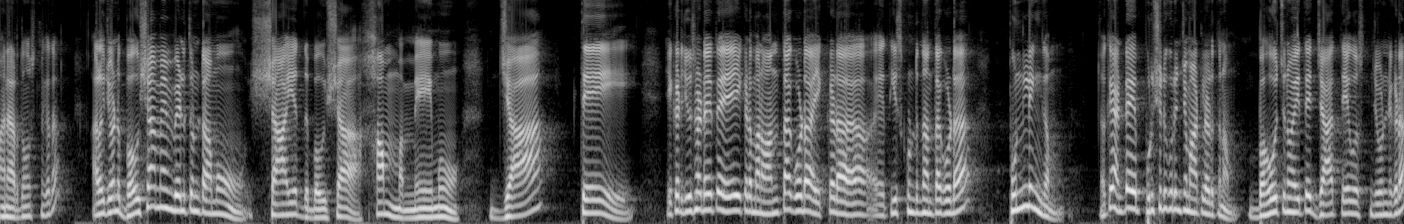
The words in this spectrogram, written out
అని అర్థం వస్తుంది కదా? అలాగే చూడండి బహుశా మేము వెళుతుంటాము. షాయద్ బహుశా హమ్ మేము జా తే. ఇక్కడ చూసినట్టయితే ఇక్కడ మనం అంతా కూడా ఇక్కడ తీసుకుంటుందంతా కూడా పున్లింగం ఓకే అంటే పురుషుడి గురించి మాట్లాడుతున్నాం. బహువచనం అయితే జాతే వస్తుంది చూడండి ఇక్కడ.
